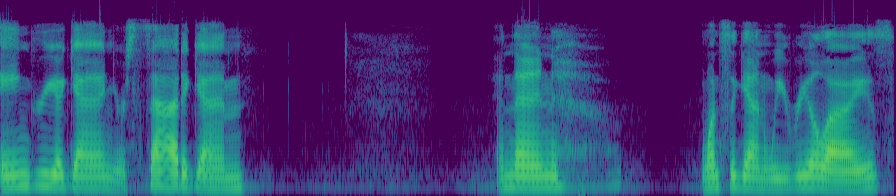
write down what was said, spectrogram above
angry again you're sad again and then once again, we realize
